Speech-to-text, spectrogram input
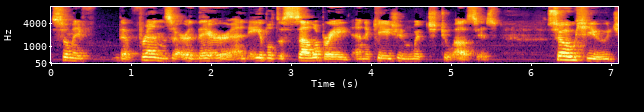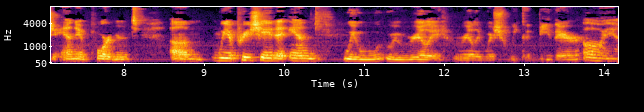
so many that friends are there and able to celebrate an occasion which to us is so huge and important. Um, we appreciate it, and we we really really wish we could be there. Oh yeah.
